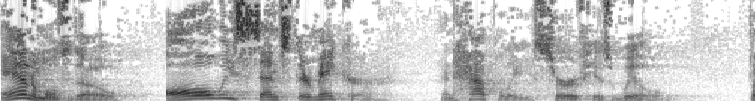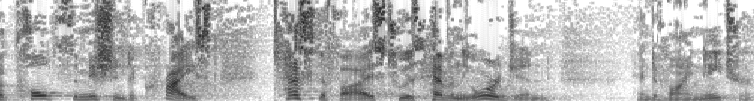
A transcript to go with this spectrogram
Animals, though, always sense their maker and happily serve his will. The colt's submission to Christ testifies to his heavenly origin and divine nature.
